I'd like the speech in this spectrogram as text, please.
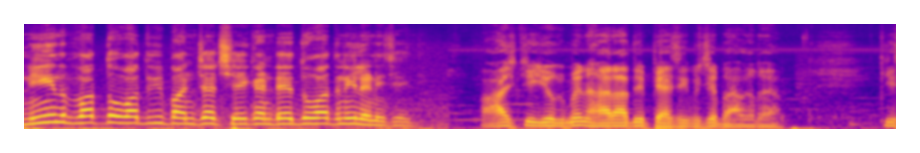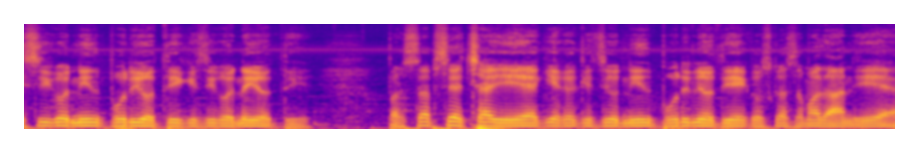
ਨੀਂਦ ਵੱਧ ਤੋਂ ਵੱਧ ਵੀ 5-6 ਘੰਟੇ ਤੋਂ ਵੱਧ ਨਹੀਂ ਲੈਣੀ ਚਾਹੀਦੀ आज के युग में ना हर आदमी पैसे के पीछे भाग रहा है किसी को नींद पूरी होती है किसी को नहीं होती पर सबसे अच्छा ये है कि अगर किसी को नींद पूरी नहीं होती है कि उसका समाधान ये है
